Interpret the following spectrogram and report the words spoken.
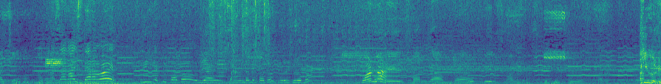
আচ্ছা। আচ্ছা। গাইস দাঁড়া ওই তুই একটু কত ইয়া ভাষণ নামে কত করে শুরু তো না। সংগ্রাম মুক্তির সংগ্রাম। বেটা আর কো করে?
